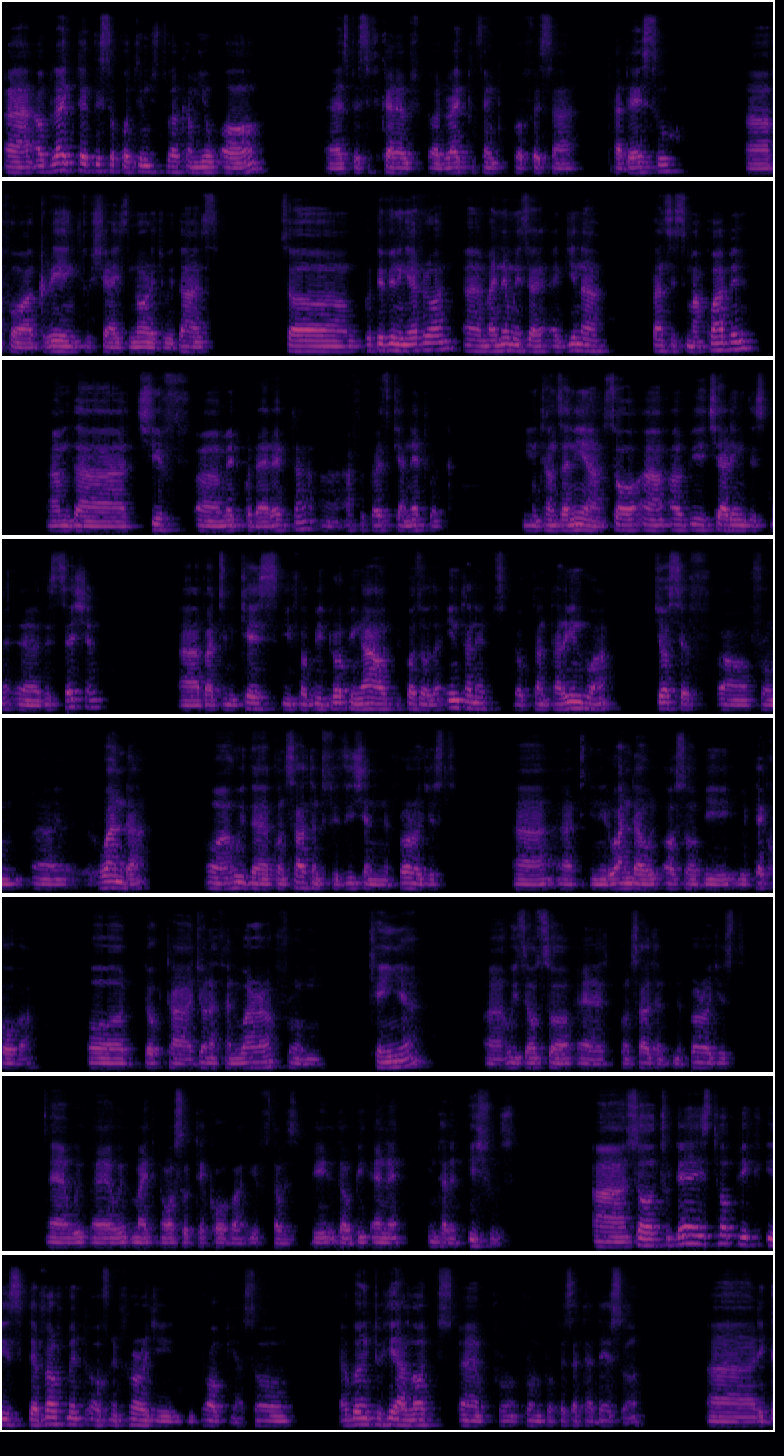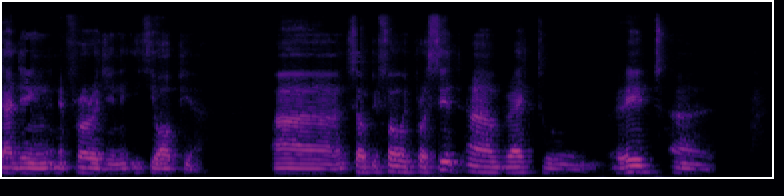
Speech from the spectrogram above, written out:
Uh, I would like to take this opportunity to welcome you all. Uh, specifically, I would, like to thank Professor Tadesse uh, for agreeing to share his knowledge with us. So good evening, everyone. Uh, my name is uh, Egina Francis Makwabe. I'm the Chief uh, Medical Director, uh, Africa Healthcare Network in Tanzania. So I'll be chairing this, this session. but in case if I'll be dropping out because of the internet, Dr. Ntarindwa Joseph uh, from uh, Rwanda, uh, who is a consultant physician nephrologist at, in Rwanda will also be, will take over, or Dr. Jonathan Wara from Kenya, who is also a consultant nephrologist, and we, uh, we, might also take over if there was be there will be any internet issues. Uh, so today's topic is development of nephrology in Ethiopia. So we're going to hear a lot uh, from, from, Professor Tadesse uh, regarding nephrology in Ethiopia. Uh, so before we proceed, I would like to read uh,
